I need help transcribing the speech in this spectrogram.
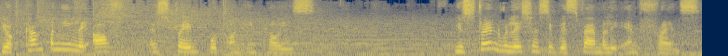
Your company lay off and strain put on employees. You strain relationship with family and friends.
